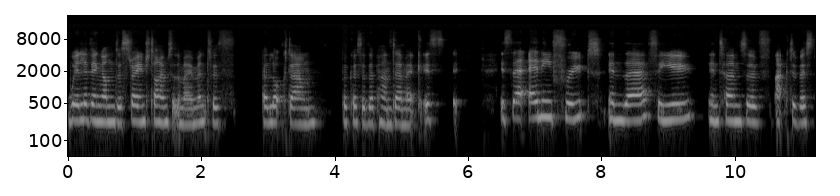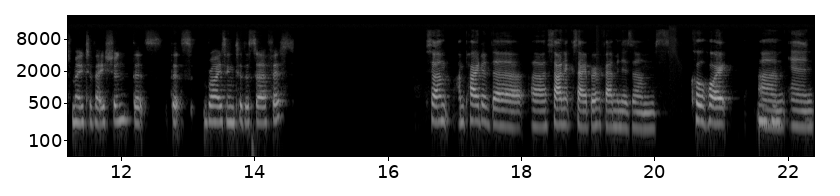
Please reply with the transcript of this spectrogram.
we're living under strange times at the moment with a lockdown because of the pandemic. Is is there any fruit in there for you in terms of activist motivation that's that's rising to the surface? so I'm, I'm part of the uh, Sonic Cyberfeminisms cohort. Mm-hmm. Um, and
